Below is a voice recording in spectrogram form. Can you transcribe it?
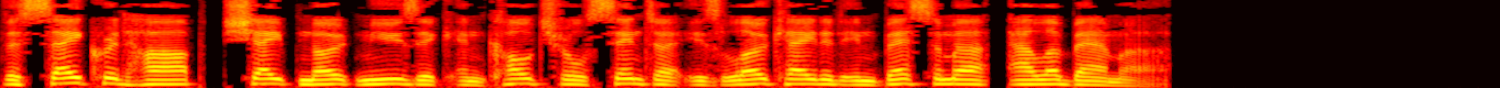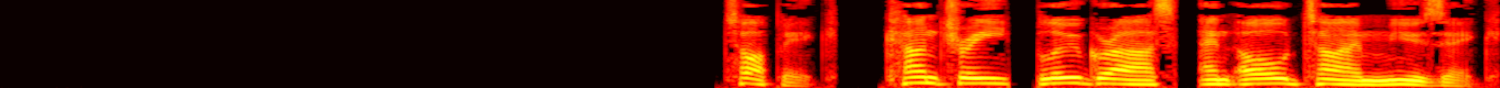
The Sacred Harp, Shape Note Music and Cultural Center is located in Bessemer, Alabama. Topic: Country, bluegrass, and old-time music.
